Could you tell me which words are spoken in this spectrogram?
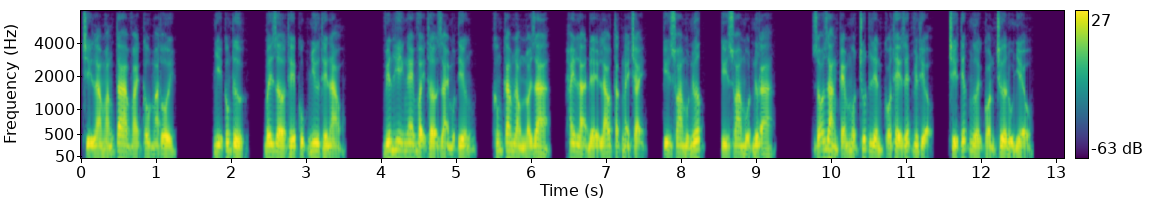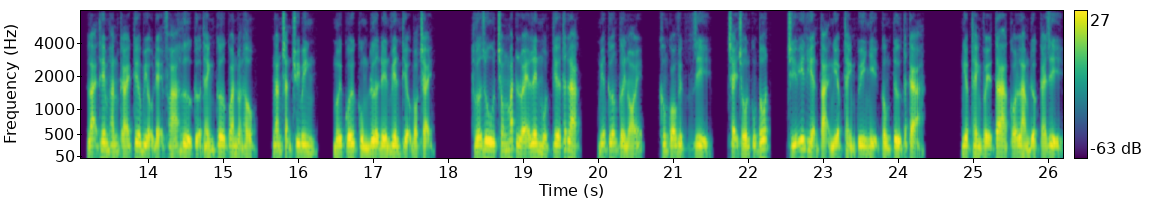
chỉ là mắng ta vài câu mà thôi. Nhị công tử, bây giờ thế cục như thế nào? Viên hy nghe vậy thở dài một tiếng, không cam lòng nói ra, hay là để lao tặc này chạy, kỳ xoa một nước, kỳ xoa một nước ca rõ ràng kém một chút liền có thể giết viên thiệu, chỉ tiếc người còn chưa đủ nhiều. Lại thêm hắn cái kêu biểu đệ phá hư cửa thành cơ quan đoạn hậu, ngăn chặn truy binh, mới cuối cùng đưa đến viên thiệu bỏ chạy. Hứa du trong mắt lóe lên một tia thất lạc, miễn cưỡng cười nói, không có việc gì, chạy trốn cũng tốt, chí ít hiện tại nghiệp thành quy nhị công tử tất cả. Nghiệp thành về ta có làm được cái gì?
